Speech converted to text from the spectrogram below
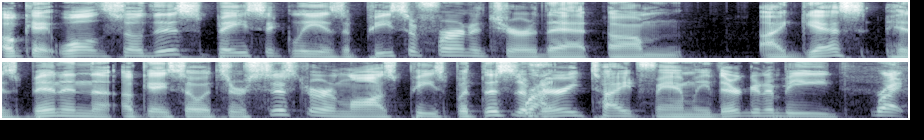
Okay. Well, so this basically is a piece of furniture that um I guess has been in the okay, so it's her sister-in-law's piece, but this is a Right. very tight family. They're going to be Right.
